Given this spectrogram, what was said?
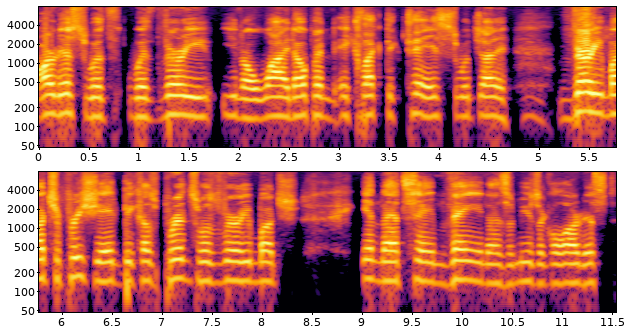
artist with with very you know wide open eclectic tastes, which I very much appreciate because Prince was very much in that same vein as a musical artist.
